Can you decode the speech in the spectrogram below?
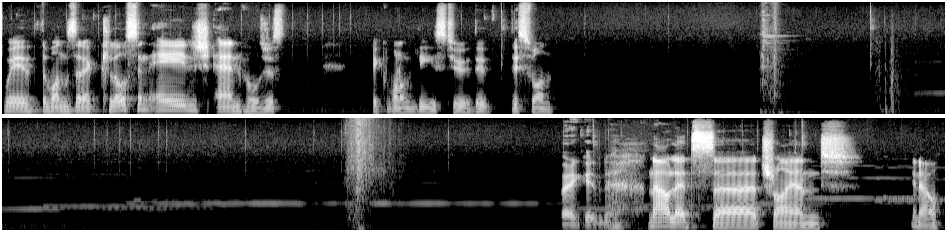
with the ones that are close in age, and we'll just pick one of these two. The, this one. Very good. Now let's uh, try and, you know,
